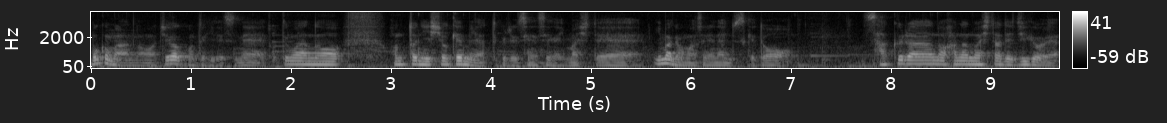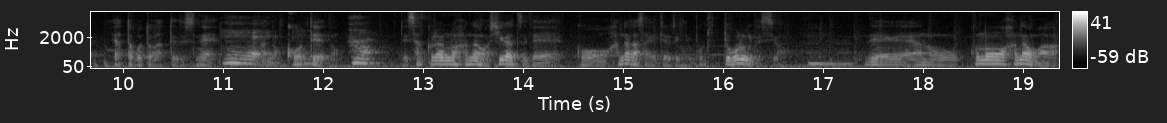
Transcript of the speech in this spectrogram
僕もあの中学校の時ですねとてもあの本当に一生懸命やってくれる先生がいまして今でも忘れないんですけど桜の花の下で授業をややったことがあってですねええあの校庭の。はい。で桜の花を4月でこう花が咲いてる時にポキッと折るんですよ。であのこの花は、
